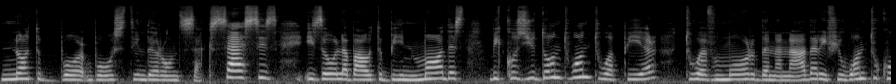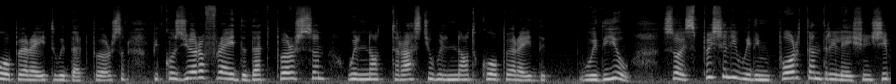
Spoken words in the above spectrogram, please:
not bo- boasting their own successes is all about being modest because you don't want to appear to have more than another if you want to cooperate with that person because you're afraid that that person will not trust you will not cooperate with you so especially with important relationship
